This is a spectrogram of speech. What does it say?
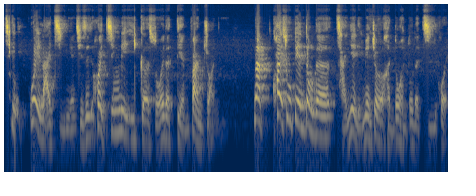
近未来几年其实会经历一个所谓的典范转移。那快速变动的产业里面就有很多很多的机会，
